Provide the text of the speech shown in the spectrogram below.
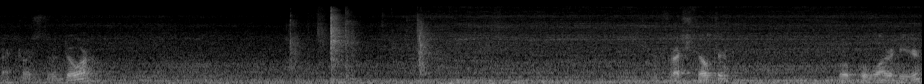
Back towards the door. Fresh filter. Local water heater.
